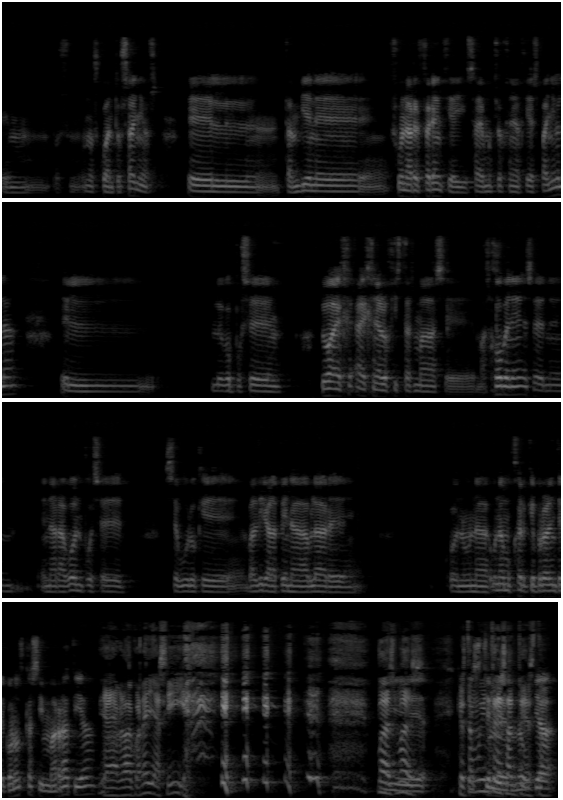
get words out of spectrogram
pues, unos cuantos años. También eh, fue una referencia y sabe mucho de genealogía española. Luego, pues, eh, luego hay, genealogistas más, eh, más jóvenes. En, en, Aragón, pues, seguro que valdría la pena hablar con una, una, mujer que probablemente conozcas, Sin Marratia. Ya he hablado con ella, sí. más, más. Que está muy interesante no, esto.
